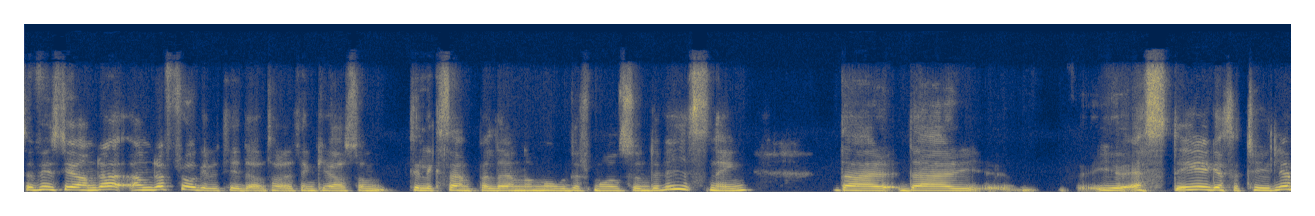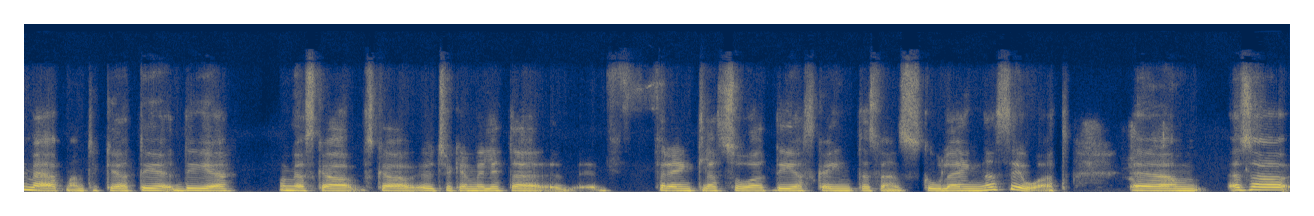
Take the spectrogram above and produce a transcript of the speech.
Sen finns det ju andra, andra frågor i Tidöavtalet, tänker jag, som till exempel den om modersmålsundervisning, där, där ju SD är ganska tydliga med att man tycker att det, det om jag ska, ska uttrycka mig lite förenklat så, att det ska inte svensk skola ägna sig åt. Um, alltså,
